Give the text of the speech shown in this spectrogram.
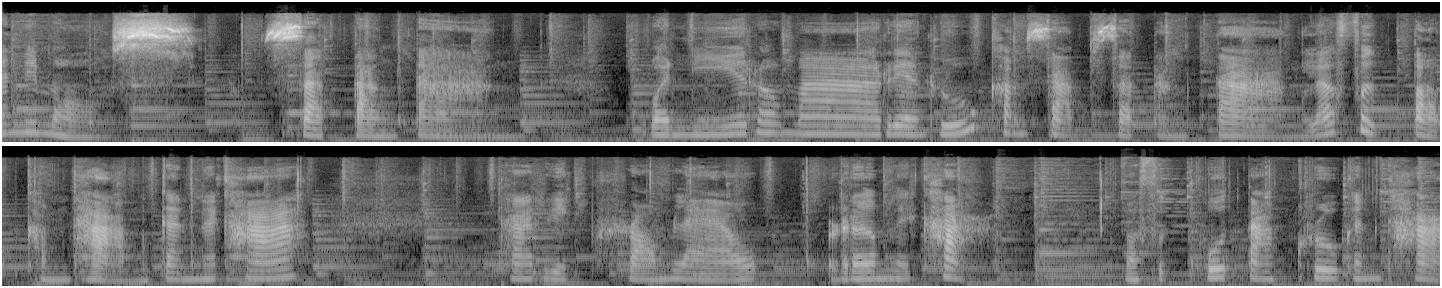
animals สัตว์ต่างๆ วันนี้เรามาเรียนรู้คำศัพท์สัตว์ต่างๆ และฝึกตอบคำถามกันนะคะ ถ้าเรียกพร้อมแล้ว เริ่มเลยค่ะ มาฝึกพูดตามครูกันค่ะ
